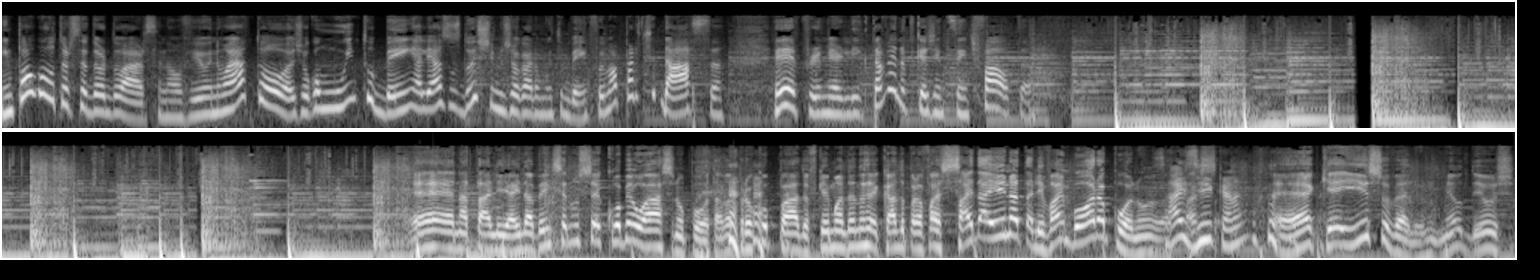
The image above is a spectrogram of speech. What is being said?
empolgou o torcedor do Arsenal, viu? E não é à toa, jogou muito bem. Aliás, os dois times jogaram muito bem. Foi uma partidaça. É, Premier League, tá vendo porque a gente sente falta? É, Nathalie, ainda bem que você não secou meu Arsenal, pô. Eu Tava preocupado. Eu fiquei mandando recado pra ela. falei, Sai daí, Nathalie, vai embora, pô. Não, Sai zica, né? É, que isso, velho. Meu Deus.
